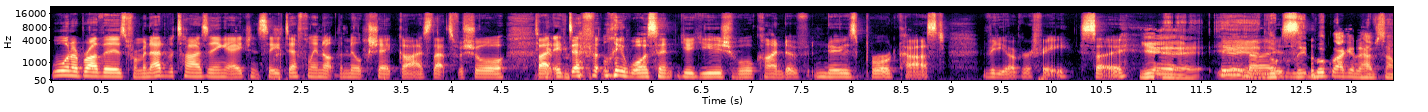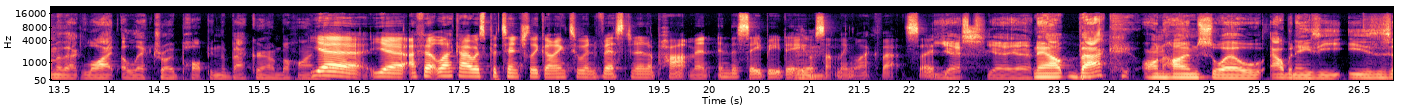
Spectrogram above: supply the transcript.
Warner Brothers, from an advertising agency. Definitely not the milkshake guys, that's for sure. But it definitely wasn't your usual kind of news broadcast videography. So, Yeah, yeah. It looked, it looked like it'd have some of that light electro pop in the background behind it. yeah, yeah. I felt like I was potentially going to invest in an apartment in the CBD or something like that. So, Yes, yeah, yeah. Now, back on home soil, Albanese is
